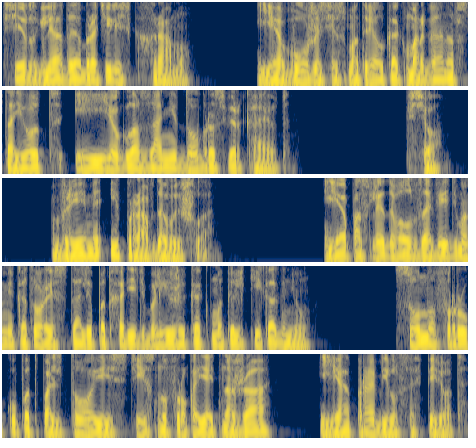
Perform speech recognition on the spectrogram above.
Все взгляды обратились к храму. Я в ужасе смотрел, как Моргана встает, и ее глаза недобро сверкают. Все. Время и правда вышло. Я последовал за ведьмами, которые стали подходить ближе, как мотыльки к огню. Сунув руку под пальто и стиснув рукоять ножа, я пробился вперед.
